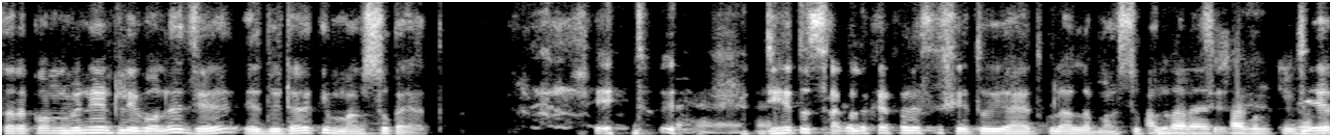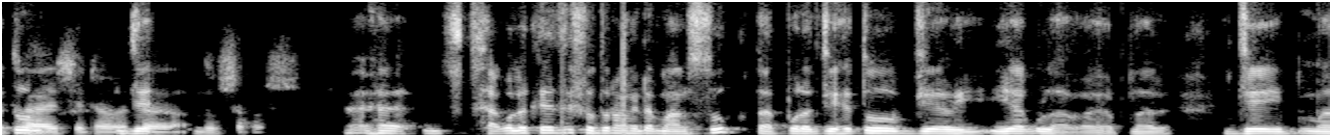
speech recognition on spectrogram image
তারা কনভেনিয়েন্টলি বলে যে এই দুইটা কি মানসুক আয়াত। হ্যাঁ, হ্যাঁ। যেহেতু ছাগলে খেয়ে ফেলেছে সেহেতু আয়াতগুলো আল্লাহ মানসুক যেহেতু যে। হ্যাঁ, ছাগলে খেয়েছে সুতরাং এটা মানসুক। তারপরে যেহেতু যে ইয়াগুলা আপনার যেই মা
